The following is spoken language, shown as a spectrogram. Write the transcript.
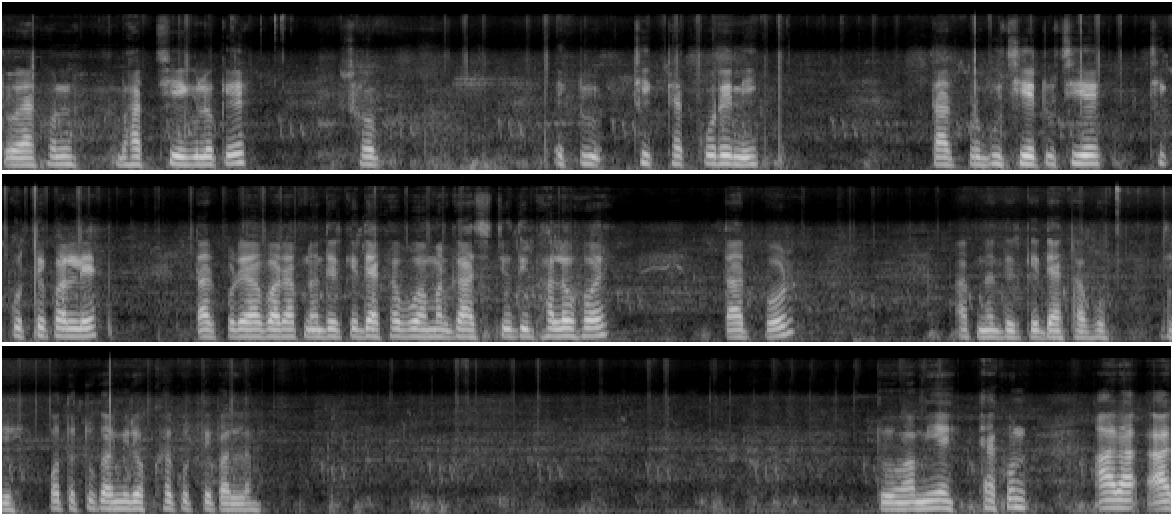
তো এখন ভাবছি এগুলোকে সব একটু ঠিকঠাক করে নিই। তারপর গুছিয়ে টুচিয়ে ঠিক করতে পারলে তারপরে আবার আপনাদেরকে দেখাবো আমার গাছ যদি ভালো হয়। তারপর আপনাদেরকে দেখাবো যে কতটুকু আমি রক্ষা করতে পারলাম। তো আমি এখন আর আর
